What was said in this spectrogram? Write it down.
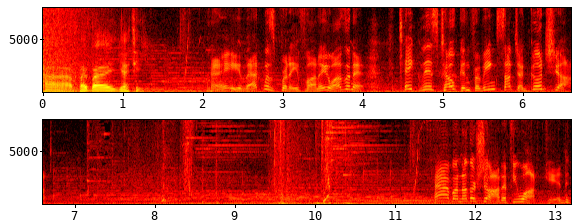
Ha! Bye bye, Yeti. Hey, that was pretty funny, wasn't it? Take this token for being such a good shot. Have another shot if you want, kid.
